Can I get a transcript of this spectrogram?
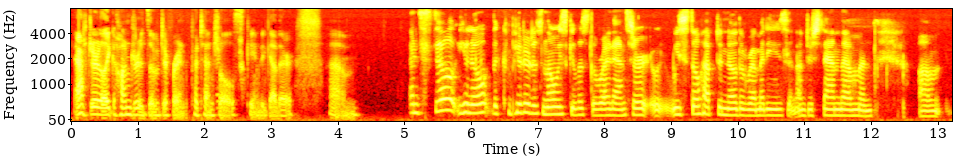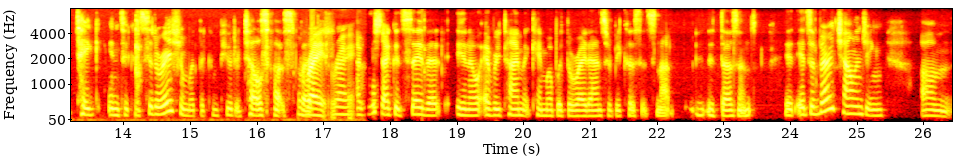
after like hundreds of different potentials came together um, and still you know the computer doesn't always give us the right answer we still have to know the remedies and understand them and um, take into consideration what the computer tells us. But right, right. I wish I could say that you know every time it came up with the right answer because it's not. It doesn't. It, it's a very challenging um,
